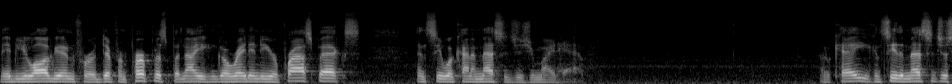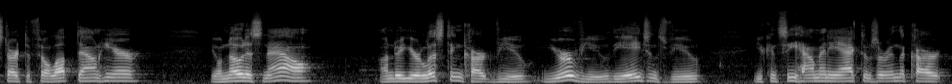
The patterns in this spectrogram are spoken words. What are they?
Maybe you logged in for a different purpose, but now you can go right into your prospects and see what kind of messages you might have. Okay, you can see the messages start to fill up down here. You'll notice now, under your listing cart view, your view, the agent's view, you can see how many actives are in the cart,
